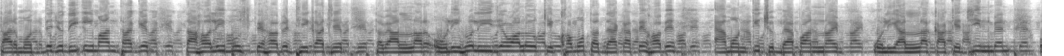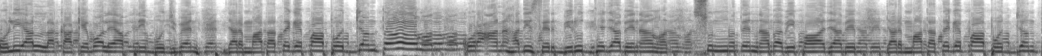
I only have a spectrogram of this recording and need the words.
তার মধ্যে যদি ইমান থাকে, তাহলেই বুঝতে হবে, ঠিক আছে। তবে আল্লাহর অলি হলি যে অলৌকিক ক্ষমতা দেখাতে হবে, এমন কিছু ব্যাপার নয়। অলি আল্লাহ কাকে চিনবেন? অলি আল্লাহ কাকে বলে আপনি বুঝবেন? যার মাথা থেকে পা পর্যন্ত কোরআন হাদিসের বিরুদ্ধে যাবে না, সুন্নতে নাবাবি পাওয়া যাবে। যার মাথা থেকে পা পর্যন্ত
